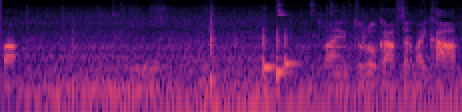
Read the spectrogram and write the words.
but I'm trying to look after my cab.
